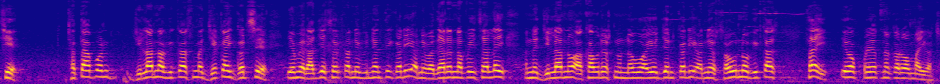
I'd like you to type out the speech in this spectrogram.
છે. છતાં પણ જિલ્લાના વિકાસમાં જે કાંઈ ઘટશે એ અમે રાજ્ય સરકારને વિનંતી કરી અને વધારાના પૈસા લઈ અને જિલ્લાનો આખા વર્ષનું નવું આયોજન કરી અને સૌનો વિકાસ થાય એવા પ્રયત્ન કરવામાં આવ્યા છે.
